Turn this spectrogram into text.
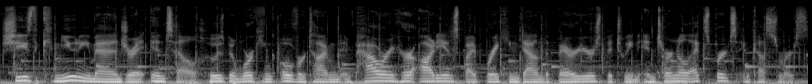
She's the community manager at Intel who has been working overtime empowering her audience by breaking down the barriers between internal experts and customers.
